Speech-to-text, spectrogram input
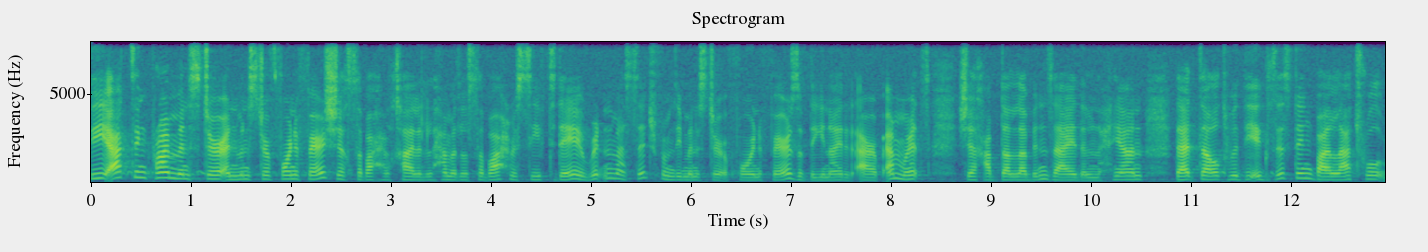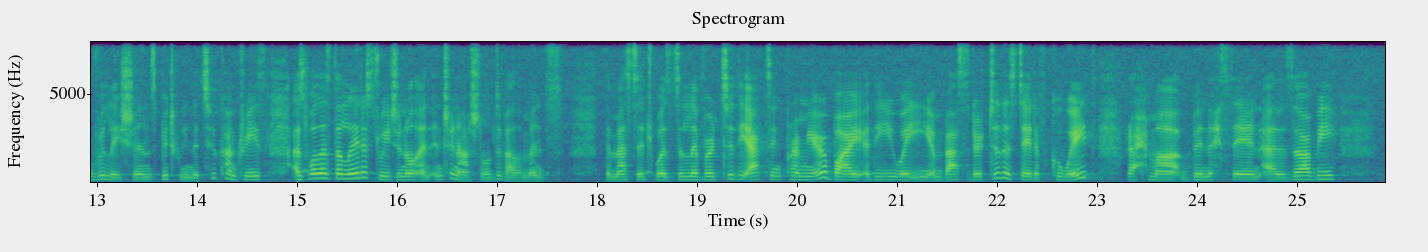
The acting Prime Minister and Minister of Foreign Affairs, Sheikh Sabah Al Khaled Al Hamad Al Sabah, received today a written message from the Minister of Foreign Affairs of the United Arab Emirates, Sheikh Abdullah bin Zayed Al Nahyan, that dealt with the existing bilateral relations between the two countries, as well as the latest regional and international developments. The message was delivered to the acting premier by the UAE ambassador to the state of Kuwait, Erhama bin Hussein Al Zuabi.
